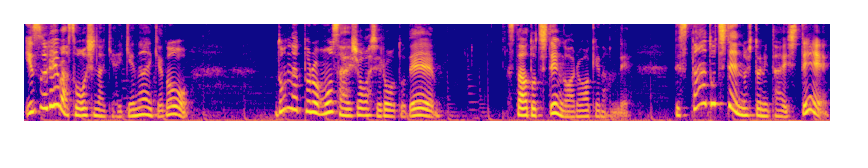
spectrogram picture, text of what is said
いずれはそうしなきゃいけないけどどんなプロも最初は素人でスタート地点があるわけなんで。でスタート地点の人に対して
